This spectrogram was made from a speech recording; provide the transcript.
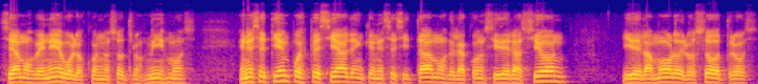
seamos benévolos con nosotros mismos, en ese tiempo especial en que necesitamos de la consideración y del amor de los otros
